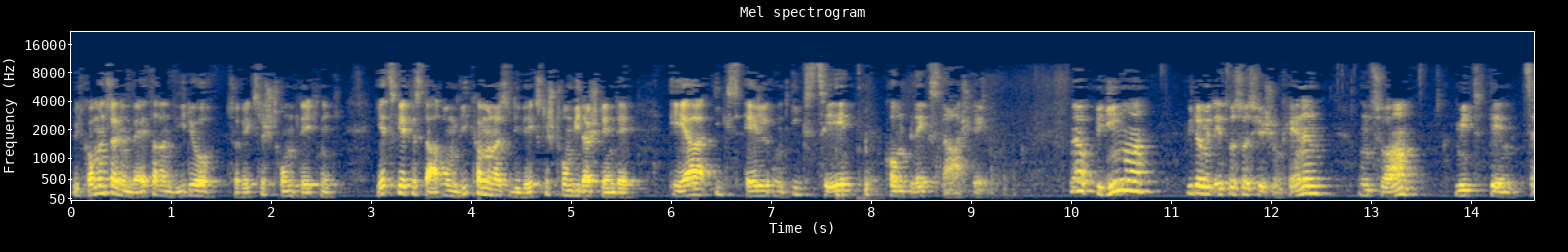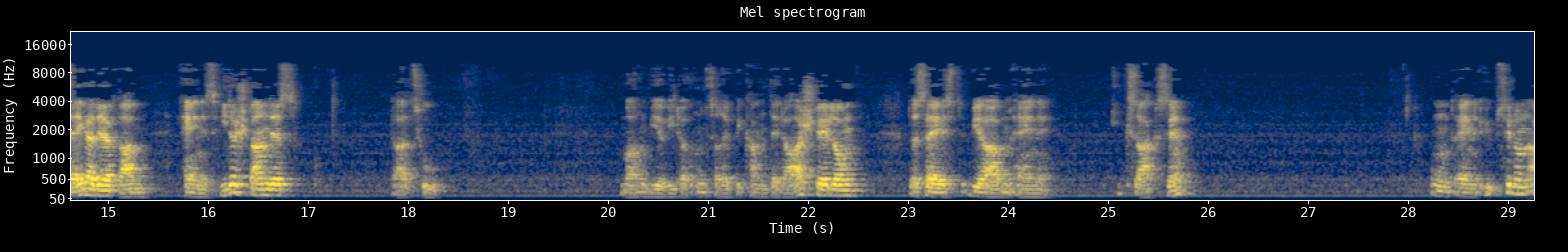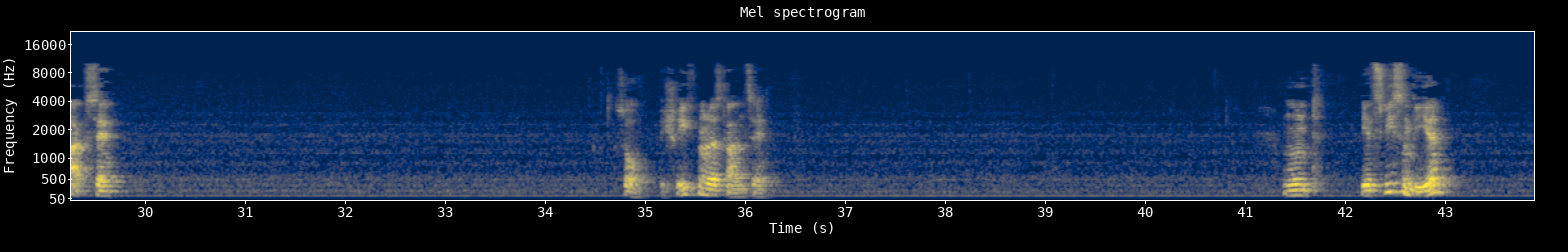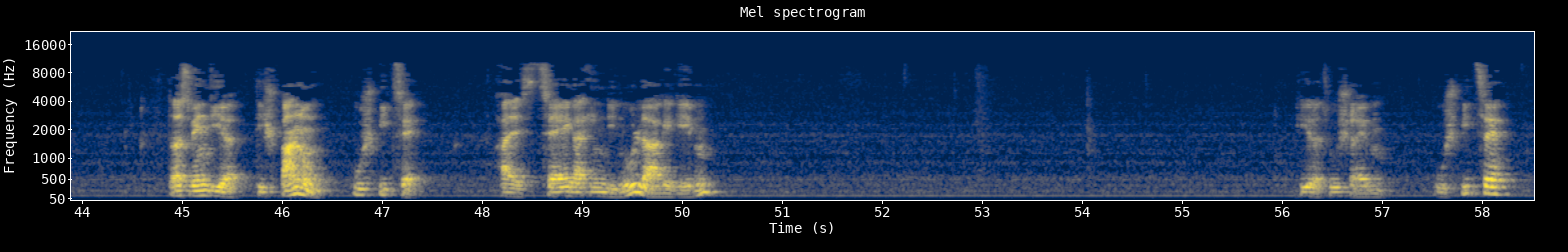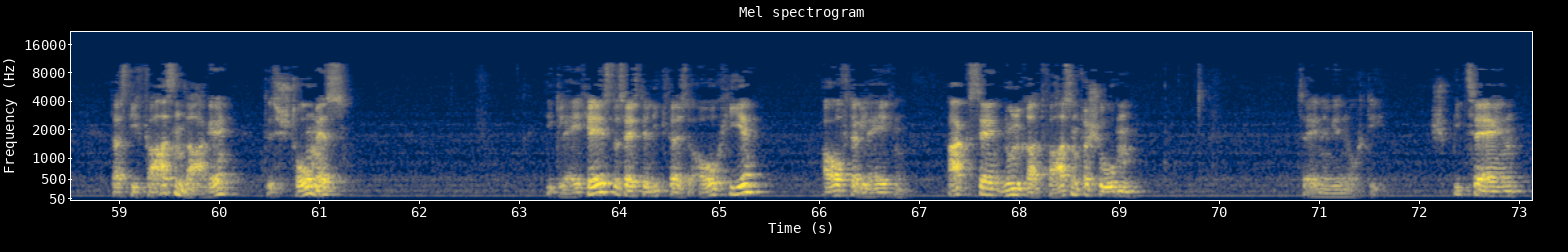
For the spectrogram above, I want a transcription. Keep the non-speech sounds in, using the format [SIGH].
Willkommen zu einem weiteren Video zur Wechselstromtechnik. Jetzt geht es darum, wie kann man also die Wechselstromwiderstände R, XL und XC komplex darstellen. Na, beginnen wir wieder mit etwas, was wir schon kennen, und zwar mit dem Zeigerdiagramm eines Widerstandes. Dazu machen wir wieder unsere bekannte Darstellung. Das heißt, wir haben eine X-Achse und eine Y-Achse So, beschriften wir das Ganze. Und jetzt wissen wir, dass wenn wir die Spannung U-Spitze als Zeiger in die Nulllage geben, hier dazu schreiben U-Spitze, dass die Phasenlage des Stromes die gleiche ist. Das heißt, er liegt also auch hier auf der gleichen Achse, 0 Grad Phasen verschoben. Zeichnen wir noch die Spitze ein.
